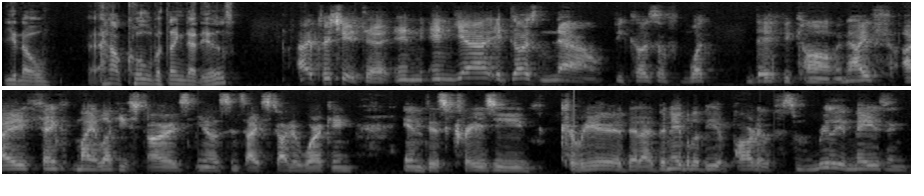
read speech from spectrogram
you know, how cool of a thing that is? I appreciate that, and and yeah, it does now because of what they've become, and I've I thank my lucky stars, you know, since I started working in this crazy career that I've been able to be a part of some really amazing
